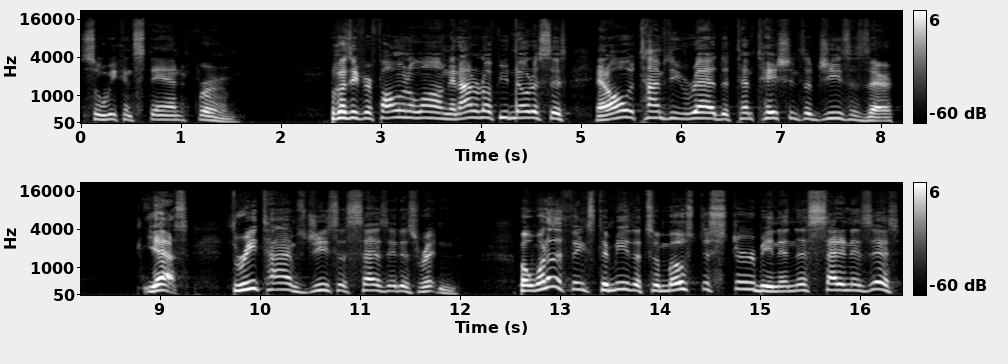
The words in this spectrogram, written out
so we can stand firm. Because if you're following along, and I don't know if you noticed this, and all the times you read the temptations of Jesus there, yes, three times Jesus says it is written. But one of the things to me that's the most disturbing in this setting is this.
